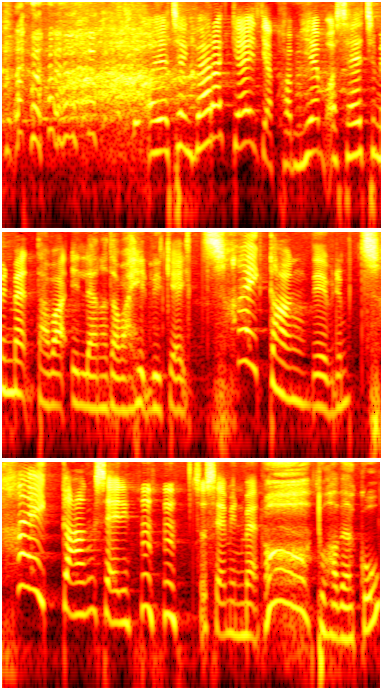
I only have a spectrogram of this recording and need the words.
og jeg tænkte, hvad er der galt? Jeg kom hjem og sagde til min mand, der var et eller andet, der var helt vildt galt. Tre gange, det er dem. Tre gange sagde de. Hm, hm. Så sagde min mand, åh, du har været god.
